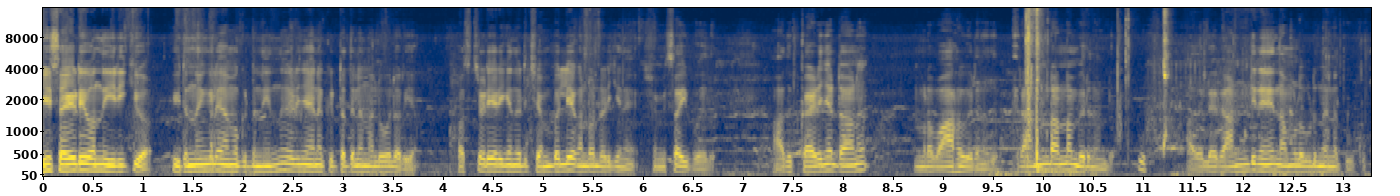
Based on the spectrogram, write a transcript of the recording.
ഈ സൈഡിൽ വന്ന് ഇരിക്കുക. ഇരുന്നെങ്കിലേ നമുക്ക് കിട്ടും. നിന്ന് കഴിഞ്ഞാൽ അതിനെ കിട്ടത്തില്ല നല്ലപോലെ അറിയാം. ഫസ്റ്റ് അടി അടിക്കുന്ന ഒരു ചെമ്പല്ലിയെ കണ്ടുകൊണ്ട് അടിക്കുന്നത് പക്ഷെ മിസ്സായി പോയത്. അത് കഴിഞ്ഞിട്ടാണ് നമ്മുടെ വാഹ വരുന്നത്. രണ്ടെണ്ണം വരുന്നുണ്ട്. അതിൽ രണ്ടിനെ നമ്മൾ ഇവിടുന്ന് തന്നെ തൂക്കും.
